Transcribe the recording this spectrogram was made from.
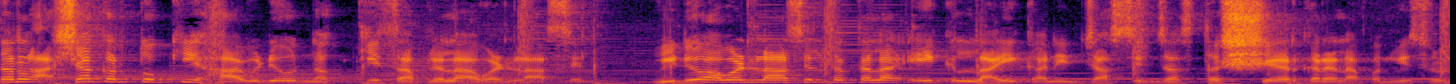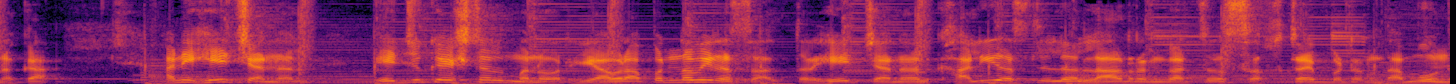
तर आशा करतो की हा व्हिडिओ नक्कीच आपल्याला आवडला असेल. व्हिडिओ आवडला असेल तर त्याला एक लाईक आणि जास्तीत जास्त शेअर करायला आपण विसरू नका. आणि हे चॅनल एज्युकेशनल मनोर यावर आपण नवीन असाल तर हे चॅनल खाली असलेलं लाल रंगाचं सबस्क्राईब बटन दाबून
